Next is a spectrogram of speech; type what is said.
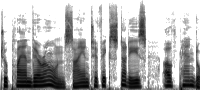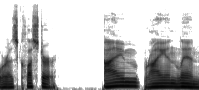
to plan their own scientific studies of Pandora's cluster. I'm Brian Lynn.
